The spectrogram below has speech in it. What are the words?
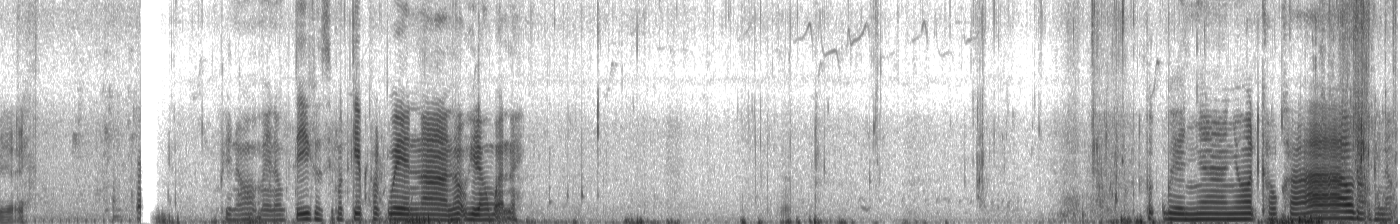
แบะพี่น้องแม่น้องตีก็สิมาเก็บผักเวนนาเนาะพี่น้องบ้านเลยผักเวนหญ้ายอดขาวๆเนาะพี่น้อง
